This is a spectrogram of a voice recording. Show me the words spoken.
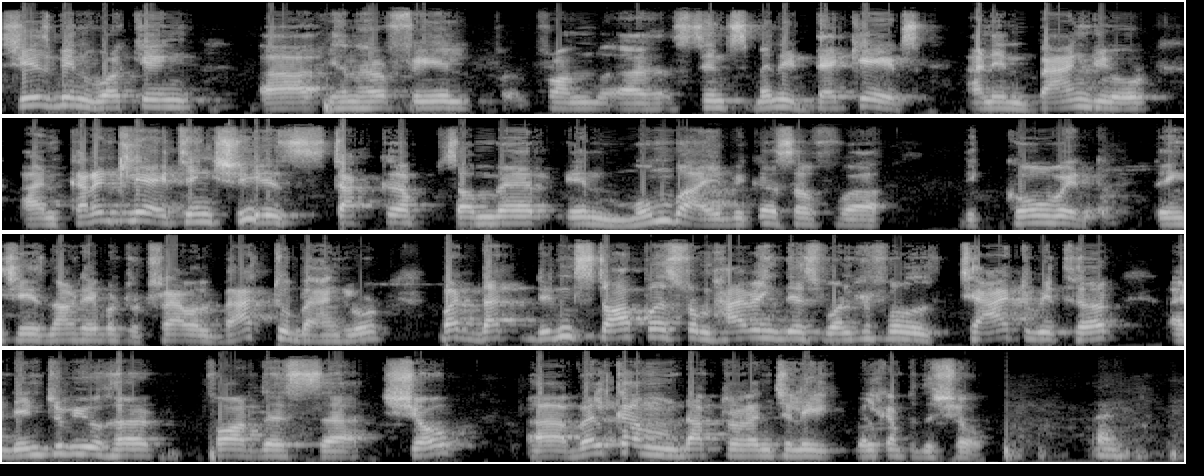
she has been working uh, in her field from uh, since many decades and in Bangalore. And currently, I think she is stuck up somewhere in Mumbai because of uh, the COVID thing. She is not able to travel back to Bangalore. But that didn't stop us from having this wonderful chat with her and interview her for this uh, show. Uh, welcome, Dr. Anjali. Welcome to the show. Thank you.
